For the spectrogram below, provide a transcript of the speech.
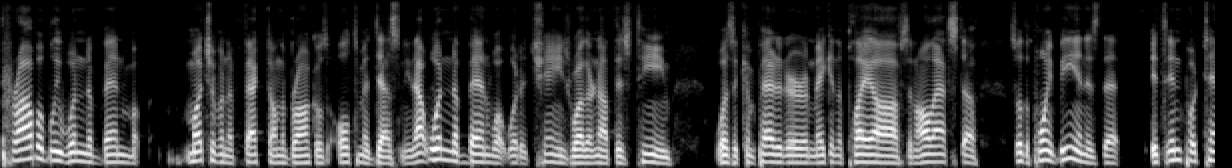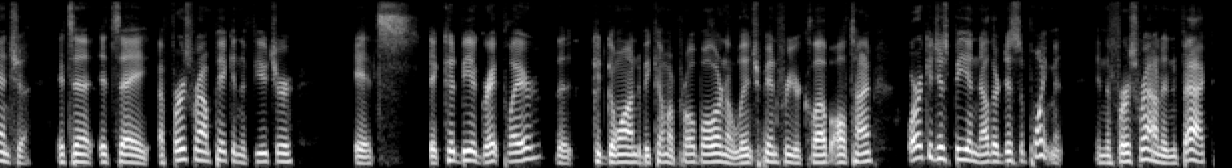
probably wouldn't have been much of an effect on the Broncos' ultimate destiny. That wouldn't have been what would have changed whether or not this team was a competitor and making the playoffs and all that stuff. So the point being is that it's in potentia. It's a it's a, a first round pick in the future. It's it could be a great player that could go on to become a Pro Bowler and a linchpin for your club all time, or it could just be another disappointment in the first round. And in fact,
